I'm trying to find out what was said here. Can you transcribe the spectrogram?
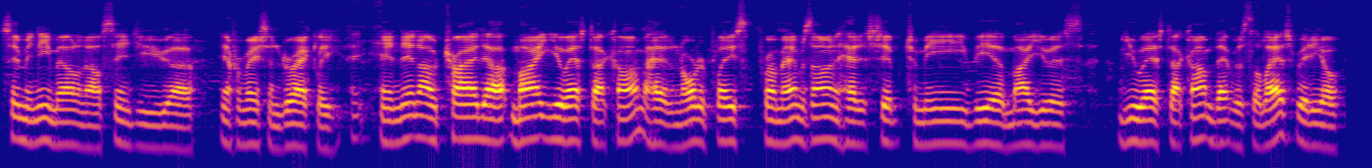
send me an email and I'll send you uh, information directly. And then I tried out myus.com. I had an order placed from Amazon and had it shipped to me via myus.com. That was the last video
